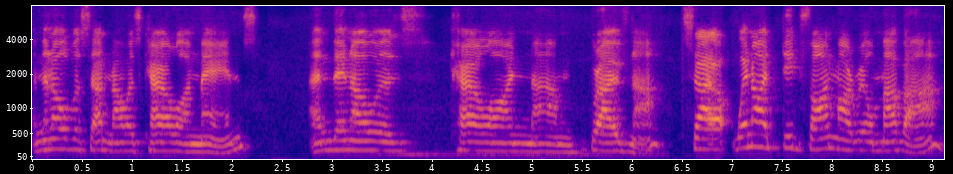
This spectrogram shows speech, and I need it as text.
and then all of a sudden I was Caroline Mans, and then I was Caroline um, Grosvenor. So when I did find my real mother,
